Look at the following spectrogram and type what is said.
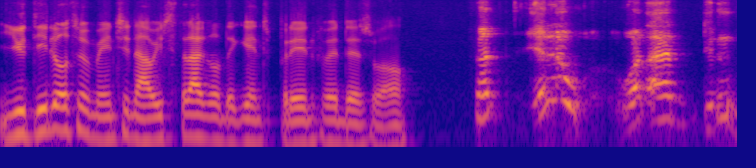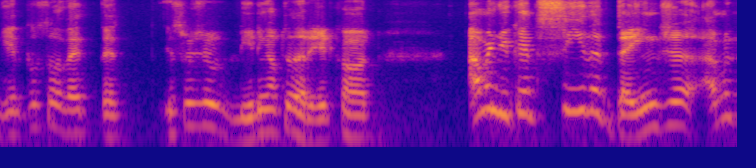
you did also mention how he struggled against Brentford as well. But, you know, what I didn't get also that, that especially leading up to the red card, I mean, you can see the danger. I mean,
